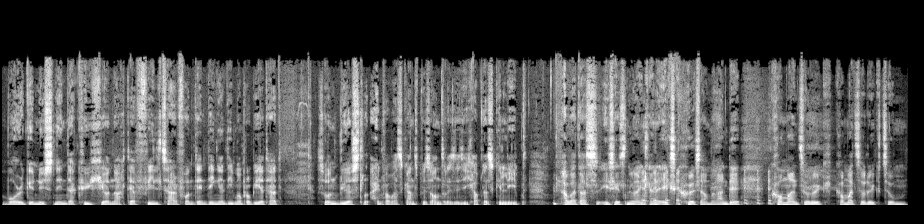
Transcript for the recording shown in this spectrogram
Wohlgenüssen in der Küche und nach der Vielzahl von den Dingen, die man probiert hat, so ein Würstel einfach was ganz Besonderes ist. Ich habe das geliebt. Aber das ist jetzt nur ein kleiner Exkurs am Rande. Kommen wir zurück, kommen wir zurück zum,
